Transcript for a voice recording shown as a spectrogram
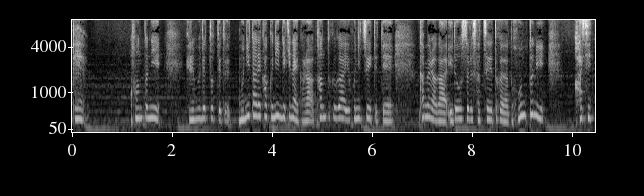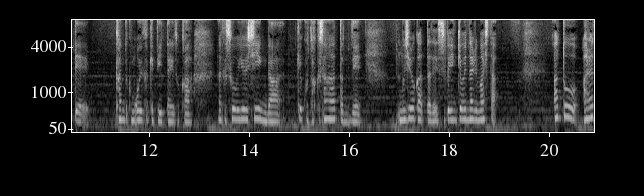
て本当にフィルムで撮っててモニターで確認できないから監督が横についててカメラが移動する撮影とかだと本当に走って監督も追いかけていったりとかなんかそういうシーンが結構たくさんあったので面白かったです。勉強になりました。あと改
